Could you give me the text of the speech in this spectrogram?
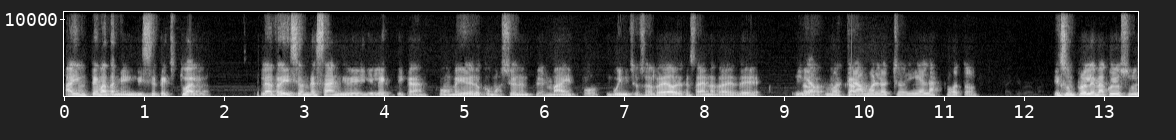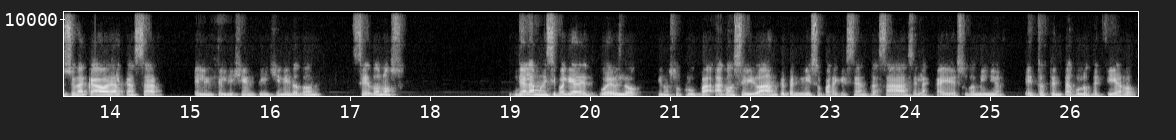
Hay un tema también, dice textual. La tradición de sangre y eléctrica como medio de locomoción entre Maipo, Win y sus alrededores se saben a través de Y ya mostramos el otro día las fotos. Es un problema cuya solución acaba de alcanzar el inteligente ingeniero Don C. Donoso. Ya la municipalidad del pueblo que nos ocupa ha concebido amplio permiso para que sean trazadas en las calles de su dominio estos tentáculos de fierro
